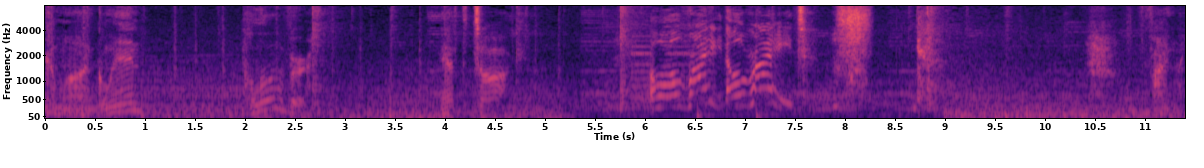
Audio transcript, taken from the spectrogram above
Come on, Gwen. Pull over. We have to talk. Oh, all right, all right. Finally.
